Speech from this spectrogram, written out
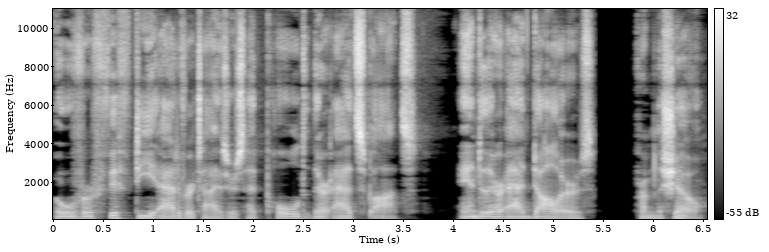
over 50 advertisers had pulled their ad spots and their ad dollars from the show,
